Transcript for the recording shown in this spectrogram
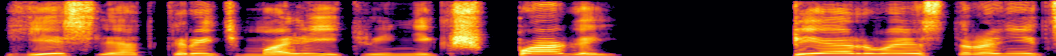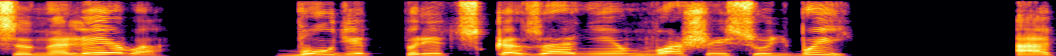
Если открыть молитвенник шпагой, первая страница налево будет предсказанием вашей судьбы, а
